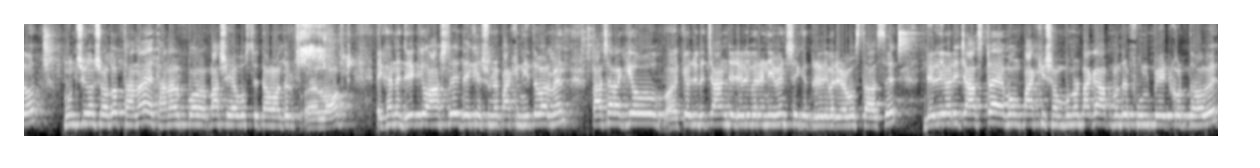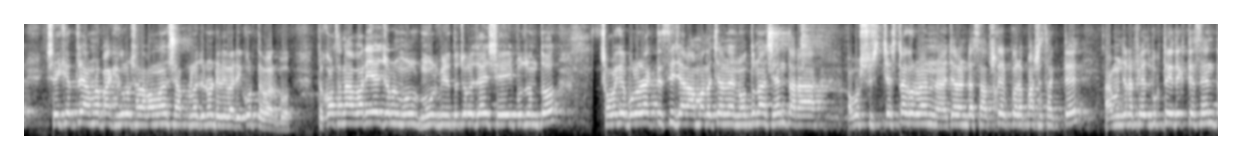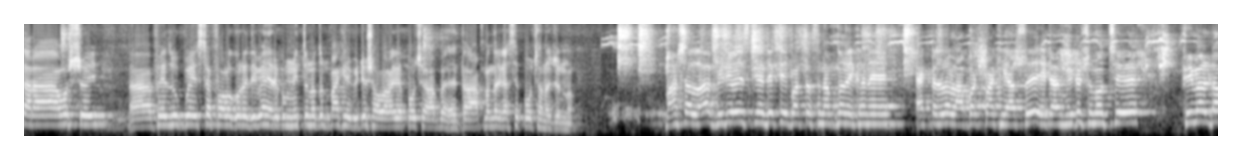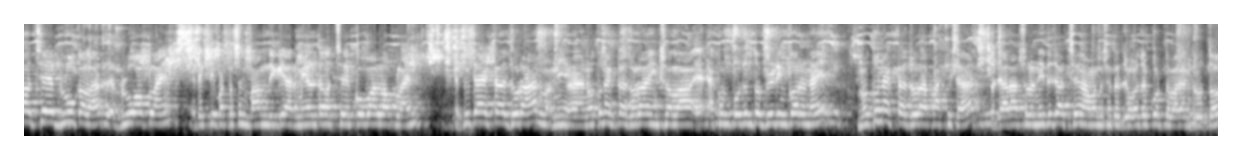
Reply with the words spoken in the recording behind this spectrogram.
মুন্সিগঞ্জ সদর থানা, এই থানার পাশে অবস্থিত আমাদের লফট এখানে যে কেউ আসলে দেখে শুনে পাখি নিতে পারবেন। তাছাড়া কেউ কেউ যদি চান যে ডেলিভারি নেবেন সেই ক্ষেত্রে ডেলিভারির ব্যবস্থা আছে। ডেলিভারি চার্জটা এবং পাখি সম্পূর্ণ টাকা আপনাদের ফুল পেড করতে হবে। সেই ক্ষেত্রে আমরা পাখিগুলো সারা বাংলাদেশে আপনার জন্য ডেলিভারি করতে পারব। তো কথা না বাড়িয়ে চলুন মূল মূল ভিডিওতে চলে যাই সেই পর্যন্ত সবাইকে বলে রাখতেছি, যারা আমাদের চ্যানেলে নতুন আছেন, তারা অবশ্যই চেষ্টা করবেন চ্যানেলটা সাবস্ক্রাইব করে পাশে থাকতে। এবং যারা ফেসবুক থেকে দেখতেছেন, তারা অবশ্যই ফেসবুক পেজটা ফলো করে দিবেন। এরকম নিত্য নতুন পাখির ভিডিও সবার আগে পৌঁছে আপনাদের কাছে পৌঁছানোর জন্য। মাশাল্লাহ ভিডিও স্ক্রিনে দেখতেই পারতেছেন আপনারা এখানে একটা জোড়া লাভার্ড পাখি আছে। এটার মিউটেশন হচ্ছে ফিমেলটা হচ্ছে ব্লু কালার ব্লু অফলাইন দেখতেই পারতেছেন বাম দিকে আর মেলটা হচ্ছে কোবাল অফলাইন দুইটা একটা জোড়া নতুন একটা জোড়া ইনশাল্লাহ এখন পর্যন্ত ব্রিডিং করে নাই। নতুন একটা জোড়া পাখিটা, তো যারা আসলে নিতে যাচ্ছেন, আমাদের সাথে যোগাযোগ করতে পারেন দ্রুত।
